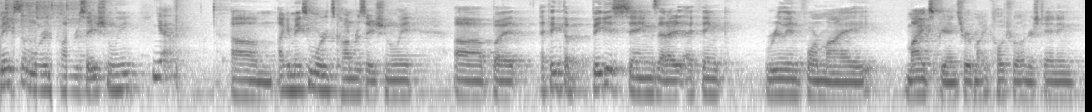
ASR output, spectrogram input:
make some words conversationally. Yeah. Um, I can make some words conversationally, uh, but I think the biggest sayings that I, I think really inform my my experience or my cultural understanding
